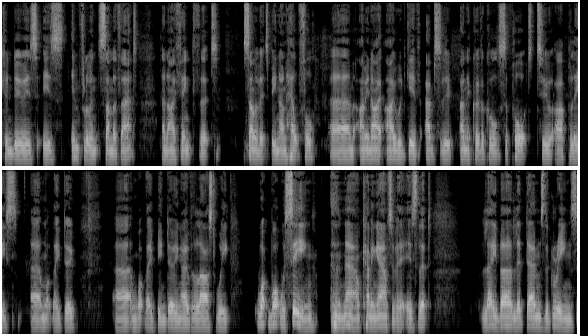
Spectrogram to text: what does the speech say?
can do is is influence some of that, and I think that some of it's been unhelpful. Um, I mean, I, I would give absolute unequivocal support to our police uh, and what they do uh, and what they've been doing over the last week. What what we're seeing now coming out of it is that Labour, Lib Dems, the Greens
